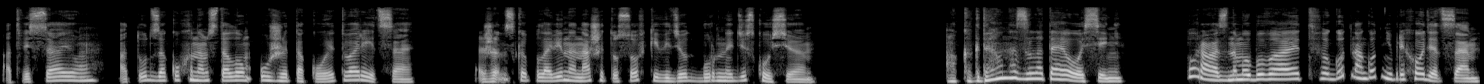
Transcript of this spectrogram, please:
Отвисаю, а тут за кухонным столом уже такое творится. Женская половина нашей тусовки ведет бурную дискуссию. «А когда у нас золотая осень?» «По-разному бывает, год на год не приходится».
